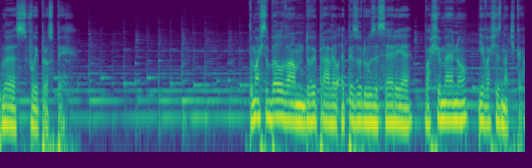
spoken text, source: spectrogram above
ve svůj prospěch. Tomáš Sobel vám dovyprávěl epizodu ze série Vaše jméno je vaše značka.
